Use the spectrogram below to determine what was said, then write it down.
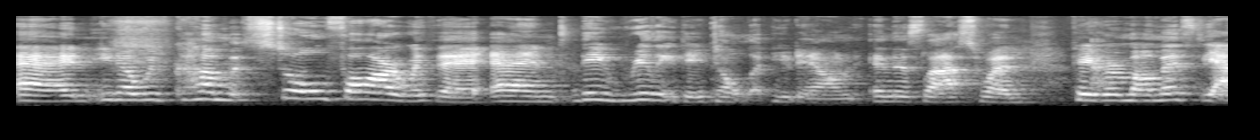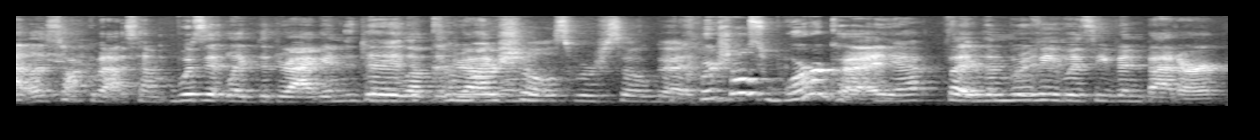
and you know we've come so far with it, and they really they don't let you down in this last one. Favorite moments? Yeah, let's talk about some. Was it like the dragon? Did The, you love the the, dragon? commercials were so good. Commercials were good, Yeah, but the movie really- was even better.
